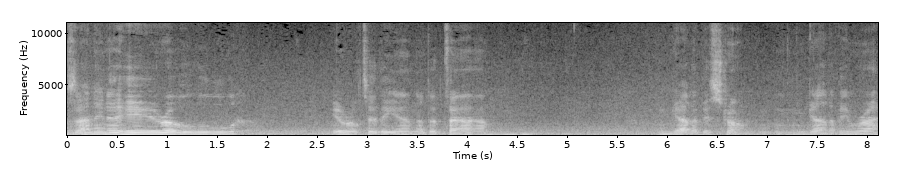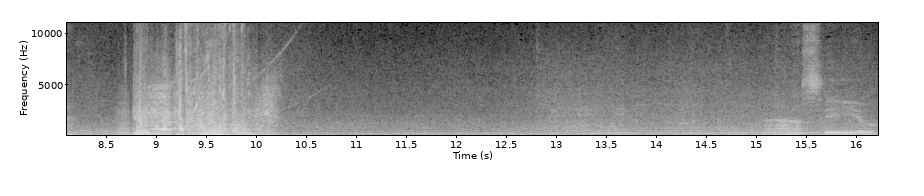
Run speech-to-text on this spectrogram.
Cause I need a hero. Hero to the end of the time. Gotta be strong, gotta be right. I see you.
